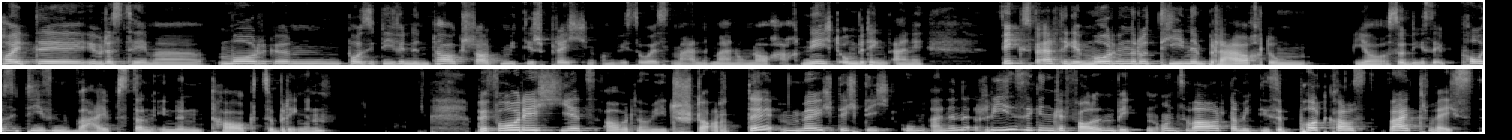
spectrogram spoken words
heute über das Thema morgen positiv in den Tag starten mit dir sprechen und wieso es meiner Meinung nach auch nicht unbedingt eine fixfertige Morgenroutine braucht, um ja so diese positiven Vibes dann in den Tag zu bringen. Bevor ich jetzt aber damit starte, möchte ich dich um einen riesigen Gefallen bitten, und zwar, damit dieser Podcast weiter wächst,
